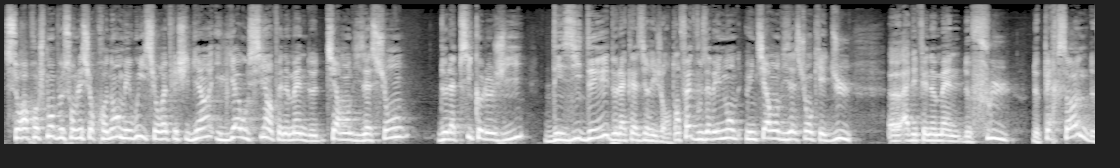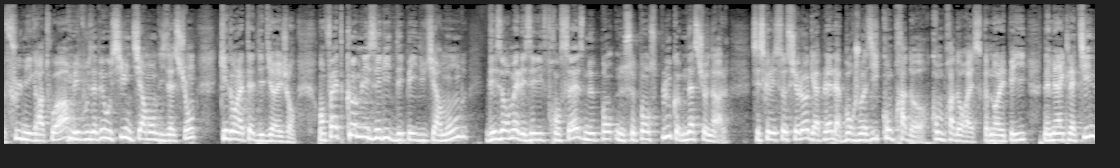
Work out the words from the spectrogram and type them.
Ce rapprochement peut sembler surprenant, mais oui, si on réfléchit bien, il y a aussi un phénomène de tiers-mondisation de la psychologie, des idées de la classe dirigeante. En fait, vous avez une, une tiers-mondisation qui est due euh, à des phénomènes de flux de personnes, de flux migratoires, mais vous avez aussi une tiers-mondisation qui est dans la tête des dirigeants. En fait, comme les élites des pays du tiers-monde, désormais les élites françaises ne, se pensent plus comme nationales. C'est ce que les sociologues appelaient la bourgeoisie comprador, compradoresque, comme dans les pays d'Amérique latine,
